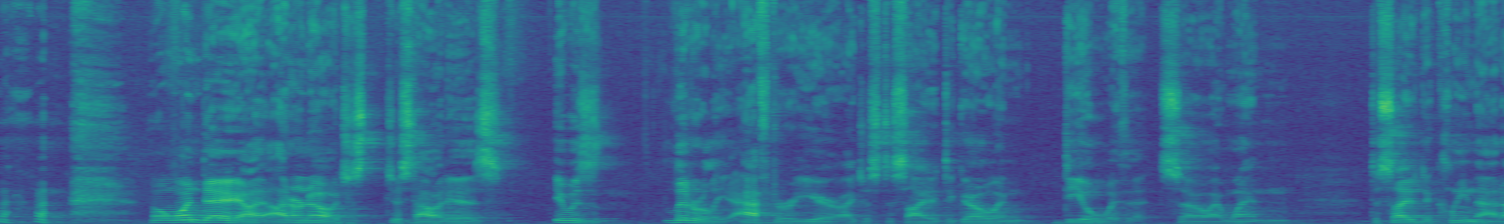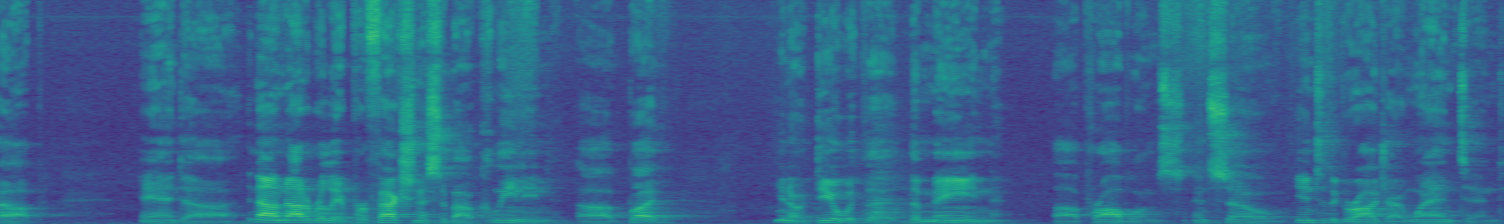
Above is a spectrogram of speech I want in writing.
Well, one day, I, I don't know, just, just how it is. It was literally after a year, I just decided to go and deal with it. So I went and decided to clean that up. And uh, now I'm not really a perfectionist about cleaning, uh, but you know, deal with the, the main uh, problems. And so into the garage I went and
